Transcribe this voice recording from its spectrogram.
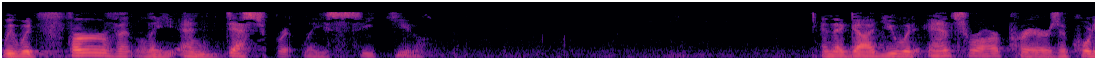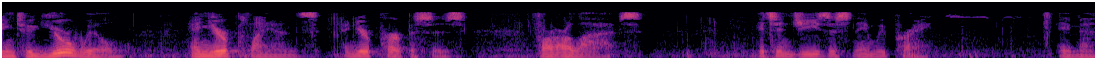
We would fervently and desperately seek you. And that, God, you would answer our prayers according to your will and your plans and your purposes for our lives. It's in Jesus' name we pray. Amen.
